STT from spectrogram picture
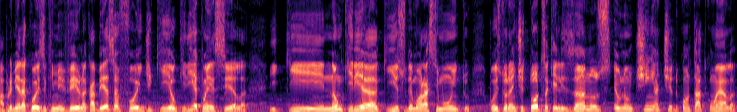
A primeira coisa que me veio na cabeça foi de que eu queria conhecê-la e que não queria que isso demorasse muito, pois durante todos aqueles anos eu não tinha tido contato com ela.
